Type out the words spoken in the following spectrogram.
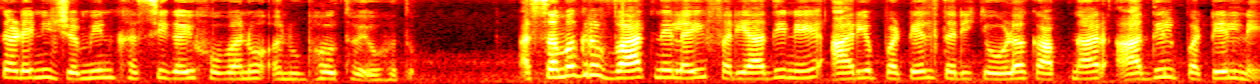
તળેની જમીન ખસી ગઈ હોવાનો અનુભવ થયો હતો. આ સમગ્ર વાતને લઈ ફરિયાદીને આર્ય પટેલ તરીકે ઓળખ આપનાર આદિલ પટેલને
